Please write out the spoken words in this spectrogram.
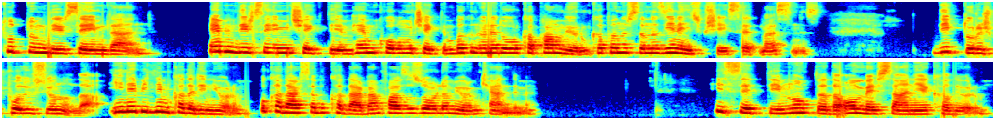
Tuttum dirseğimden. Hem dirseğimi çektim hem kolumu çektim. Bakın öne doğru kapanmıyorum. Kapanırsanız yine hiçbir şey hissetmezsiniz. Dik duruş pozisyonunda inebildiğim kadar iniyorum. Bu kadarsa bu kadar. Ben fazla zorlamıyorum kendimi. Hissettiğim noktada 15 saniye kalıyorum.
